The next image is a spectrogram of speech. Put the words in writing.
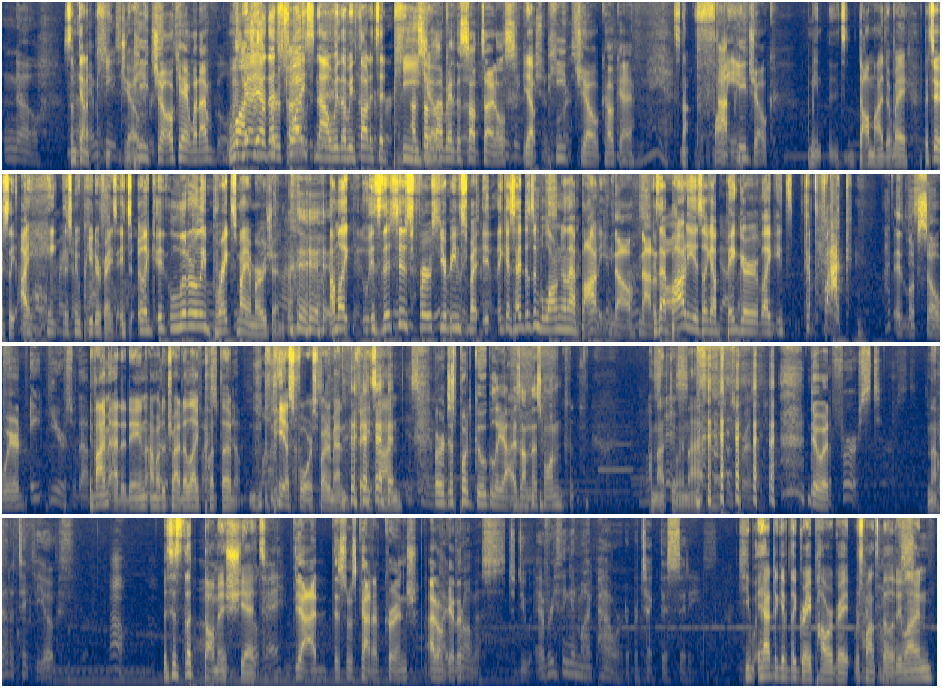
No. Some kind of MJ's Pete joke. Pete joke. Okay, when I We- watched yeah, this yeah, the that's first twice now we, that we thought it said P I'm so glad joke. we had the subtitles. Yep. Oh, Pete joke. Okay. It's not funny. Not funny. P joke. I mean, it's dumb either way. But seriously, I hate this new Peter face. It's like it literally breaks my immersion. I'm like, is this his first year being? Spi- it, like his head doesn't belong on that body. No, not because that all. body is like a bigger, like it's fuck. It looks so weird. eight years without If I'm editing, I'm gonna try to like put the PS4 Spider-Man face on. Or just put googly eyes on this one. I'm not doing that. Do it. But first, No, you gotta take the oath. Oh. This is the dumbest shit. Okay. Yeah, I- this was kind of cringe. I don't I get it. I promise to do everything in my power to protect this city. He had to give the great power, great responsibility line.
